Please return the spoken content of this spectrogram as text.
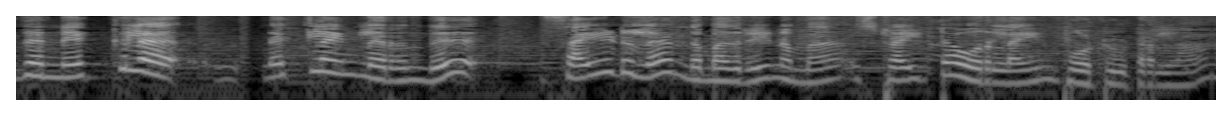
இத நெக்ல நெக் லைன்ல இருந்து சைடுல இந்த மாதிரி நம்ம ஸ்ட்ரைட்டா ஒரு லைன் போட்டு விட்டுறலாம்.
